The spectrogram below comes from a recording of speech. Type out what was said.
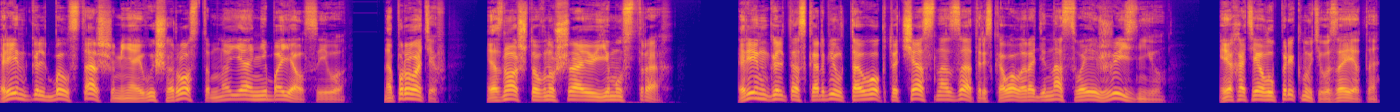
Рингольд был старше меня и выше ростом, но я не боялся его. Напротив, я знал, что внушаю ему страх. Рингольд оскорбил того, кто час назад рисковал ради нас своей жизнью. Я хотел упрекнуть его за это.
